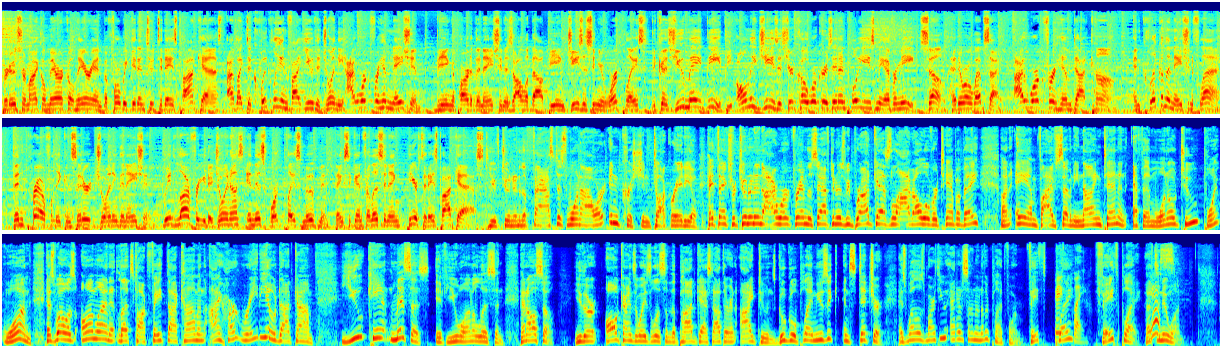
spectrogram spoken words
Producer Michael Miracle here, and before we get into today's podcast, I'd like to quickly invite you to join the I Work for Him Nation. Being a part of the nation is all about being Jesus in your workplace because you may be the only Jesus your coworkers and employees may ever meet. So head to our website, iworkforhim.com, and click on the nation flag. Then prayerfully consider joining the nation. We'd love for you to join us in this workplace movement. Thanks again for listening. Here's today's podcast. You've tuned into the fastest one hour in Christian Talk Radio. Hey, thanks for tuning in to I Work for Him this afternoon as we broadcast live all over Tampa Bay on AM 570 910 and FM 102.1, as well as online at letstalkfaith.com and iHeartRadio.com. You can't miss us if you want to listen. And also, you, there are all kinds of ways to listen to the podcast out there in iTunes, Google Play Music, and Stitcher, as well as Martha. You added us on another platform, Faith, Faith Play. Play. Faith Play. That's a new one.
